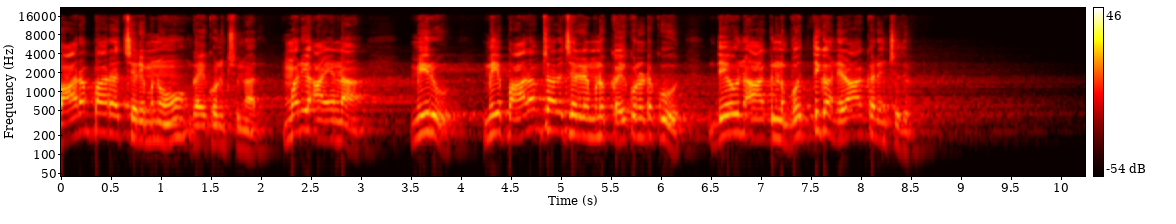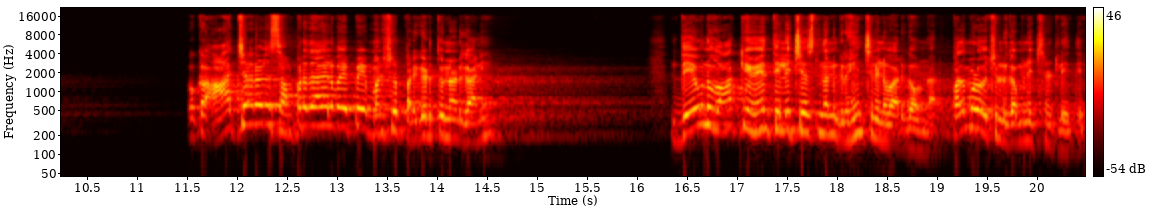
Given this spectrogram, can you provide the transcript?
పారంపారచర్యమును గైకొనుచున్నారు. మరియు ఆయన మీరు మీ పారంచారచర్యమును కైకొనుటకు దేవుని ఆజ్ఞను బొత్తిగా నిరాకరించుదురు. ఒక ఆచారాలు సంప్రదాయాల వైపే మనుషులు పరిగెడుతున్నాడు కానీ దేవుని వాక్యం ఏం తెలియచేస్తుందని గ్రహించలేని వారుగా ఉన్నారు. పదమూడవ వచనం గమనించినట్లయితే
